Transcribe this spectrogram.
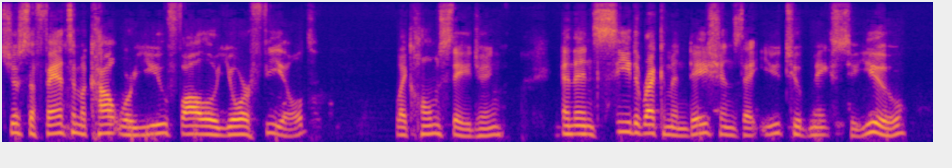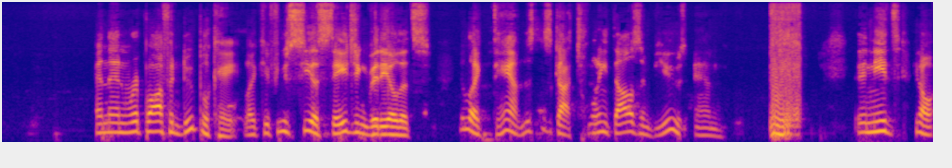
just a phantom account where you follow your field, like home staging, and then see the recommendations that YouTube makes to you, and then rip off and duplicate. Like if you see a staging video that's you're like, damn, this has got twenty thousand views, and it needs, you know,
